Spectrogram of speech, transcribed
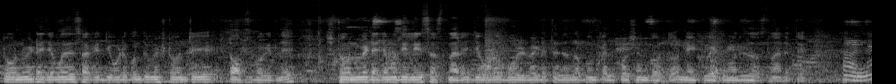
स्टोन वेट ह्याच्यामध्ये सगळे जेवढे पण तुम्ही स्टोनचे टॉप्स बघितले स्टोन वेट ह्याच्यामध्ये लेस असणार आहे. जेवढं गोल्ड वेट आहे त्याच्यात आपण कॅल्क्युलेशन करतो. नेट वेटमध्येच असणार आहे ते. हो ना?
